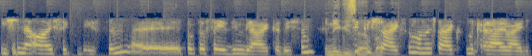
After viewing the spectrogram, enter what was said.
işine aşık bir isim. Ee, çok da sevdiğim bir arkadaşım. Ne güzel Çıkış bak. şarkısının onun şarkısını karar verdik.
